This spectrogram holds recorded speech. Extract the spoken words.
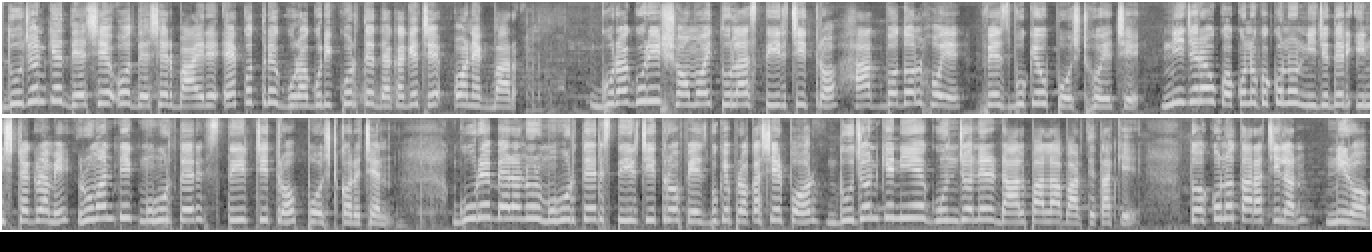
দুজনকে দেশে ও দেশের বাইরে একত্রে ঘোরাঘুরি করতে দেখা গেছে অনেকবার। ঘোরাঘুরির সময় তোলা স্থির চিত্র, হাত বদল হয়ে ফেসবুকেও পোস্ট হয়েছে। নিজেরাও কখনো কখনো নিজেদের ইনস্টাগ্রামে রোমান্টিক মুহূর্তের স্থির চিত্র পোস্ট করেছেন। ঘুরে বেড়ানোর মুহূর্তের স্থির চিত্র ফেসবুকে প্রকাশের পর দুজনকে নিয়ে গুঞ্জনের ডালপালা বাড়তে থাকে। তখনও তারা ছিলেন নীরব।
